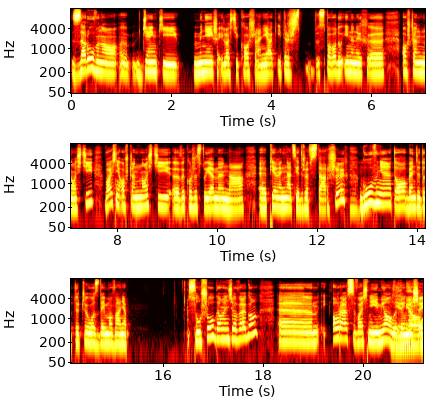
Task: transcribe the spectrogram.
zarówno e, dzięki mniejszej ilości koszeń, jak i też z, powodu innych e, oszczędności. Właśnie oszczędności e, wykorzystujemy na e, pielęgnację drzew starszych. Głównie to będzie dotyczyło zdejmowania suszu gałęziowego em, oraz właśnie jemioły, tej Jemioła, naszej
